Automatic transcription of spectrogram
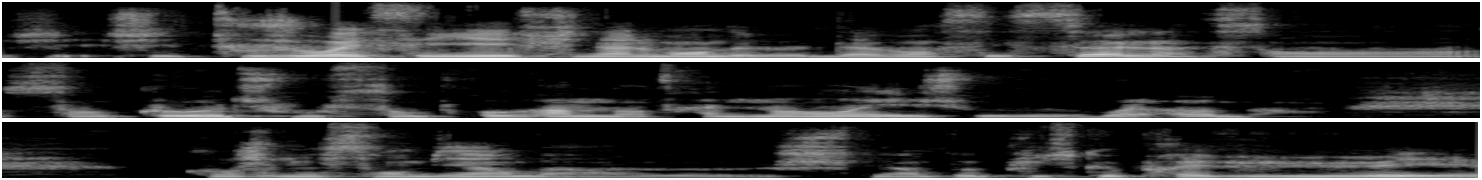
j'ai toujours essayé finalement d'avancer seul, sans, sans, coach ou sans programme d'entraînement. Et je voilà, ben, quand je me sens bien, ben, je fais un peu plus que prévu. Et,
